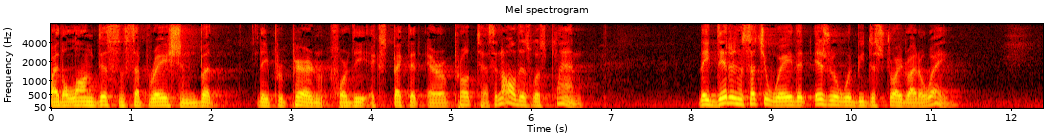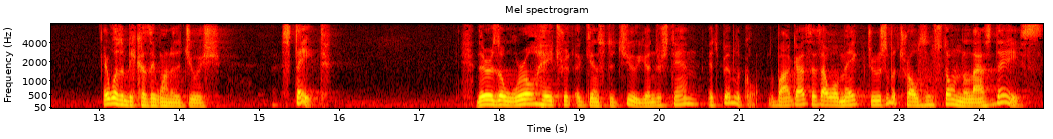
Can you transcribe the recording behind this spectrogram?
by the long distance separation, but they prepared for the expected Arab protest. And all this was planned. They did it in such a way that Israel would be destroyed right away. It wasn't because they wanted a Jewish state. There is a world hatred against the Jew. You understand? It's biblical. God says, I will make Jerusalem a troublesome stone in the last days.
